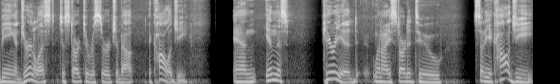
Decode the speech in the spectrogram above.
being a journalist to start to research about ecology. And in this period, when I started to study ecology,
